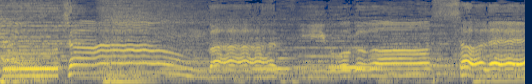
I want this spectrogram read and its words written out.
Tout en bas, vivre au grand soleil,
